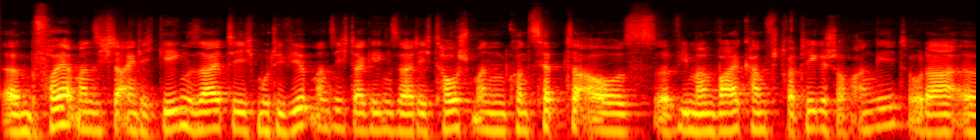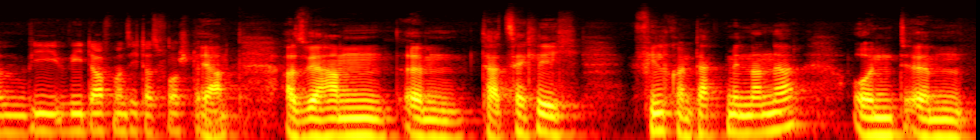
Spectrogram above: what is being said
Ähm, befeuert man sich da eigentlich gegenseitig? Motiviert man sich da gegenseitig? Tauscht man Konzepte aus, äh, wie man Wahlkampf strategisch auch angeht? Oder ähm, wie, wie darf man sich das vorstellen? Ja, also wir haben ähm, tatsächlich viel Kontakt miteinander und ähm,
